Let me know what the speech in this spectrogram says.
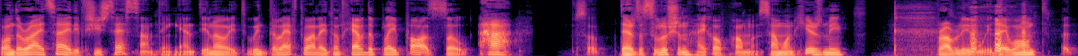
on the right side if she says something. And you know, it with the left one, I don't have the play pause. So ah, so there's a solution. I hope someone hears me. Probably they won't, but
